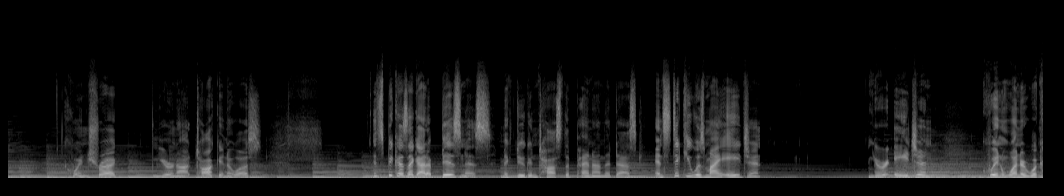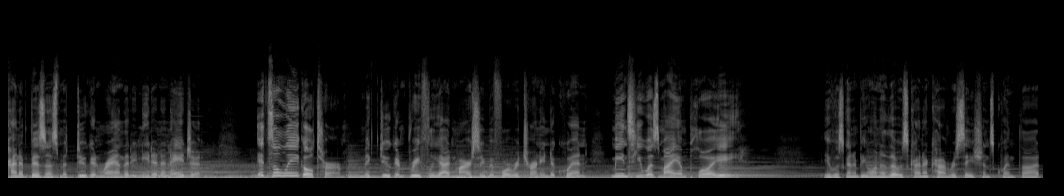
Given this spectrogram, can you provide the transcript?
Quinn shrugged. You're not talking to us. It's because I got a business. McDougan tossed the pen on the desk. And Sticky was my agent. Your agent? Quinn wondered what kind of business McDougan ran that he needed an agent. It's a legal term, McDougan briefly eyed Marcy before returning to Quinn, means he was my employee. It was going to be one of those kind of conversations, Quinn thought.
